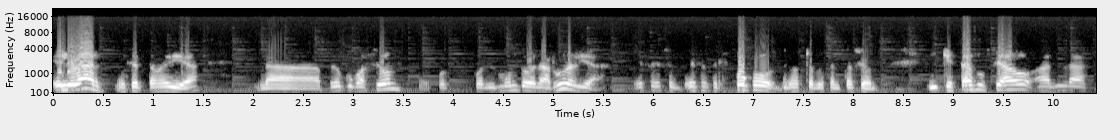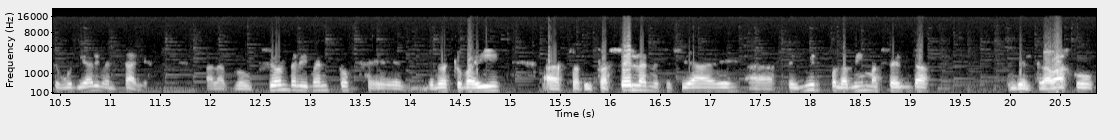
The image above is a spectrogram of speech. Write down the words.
elevar en cierta medida la preocupación por, el mundo de la ruralidad. Ese es, el, ese es el foco de nuestra presentación y que está asociado a la seguridad alimentaria, a la producción de alimentos eh, de nuestro país, a satisfacer las necesidades, a seguir por la misma senda del trabajo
